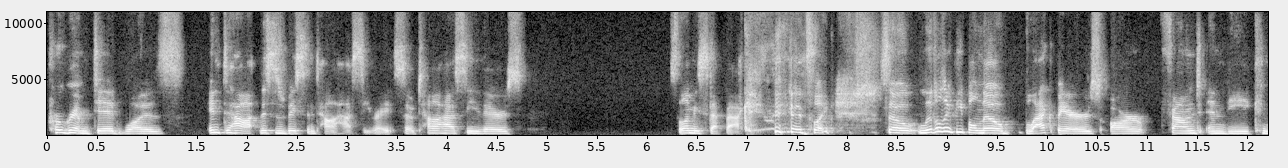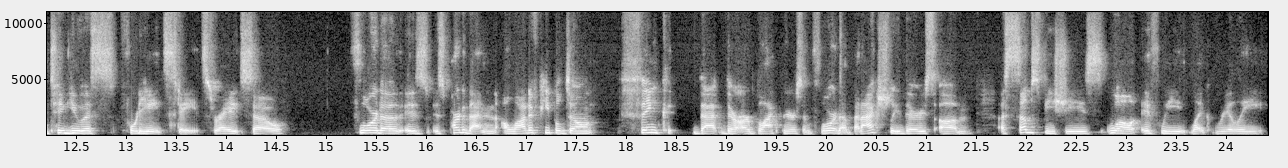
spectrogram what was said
program did was in Tallahassee, this is based in Tallahassee, right? So Tallahassee, there's so let me step back. it's like, so little do people know black bears are found in the contiguous 48 states, right? So Florida is, is part of that. And a lot of people don't think that there are black bears in Florida, but actually there's um, a subspecies. Well, if we like really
